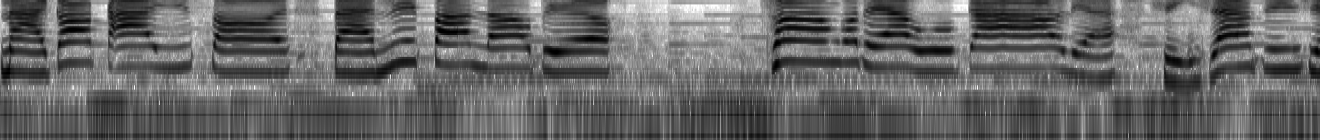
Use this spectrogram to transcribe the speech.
哪个盖一岁？带你到老爹，穿过跳舞高粱，心相亲相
